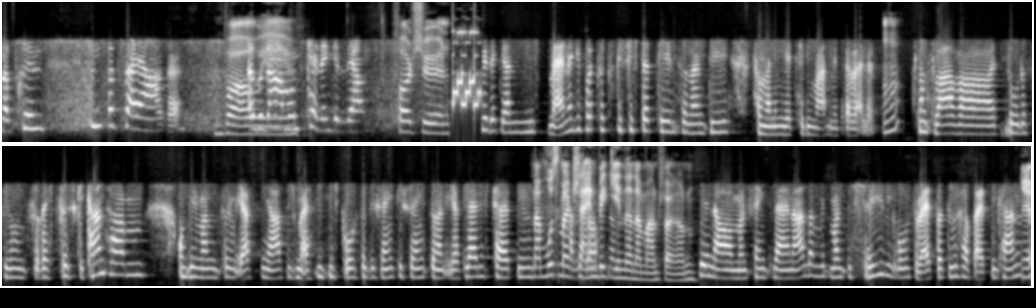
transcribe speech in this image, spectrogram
April sind wir zwei Jahre. Wow. Also da haben wir uns kennengelernt. Voll schön. Ich würde gerne nicht meine Geburtstagsgeschichte erzählen, sondern die von meinem jetzigen Mann mittlerweile. Und zwar war es so, dass wir uns recht frisch gekannt haben und wie man so im ersten Jahr sich meistens nicht große Geschenke schenkt, sondern eher Kleinigkeiten. Man muss mal klein noch- beginnen am Anfang an. Genau, man fängt klein an, damit man sich riesengroß weiter durcharbeiten kann. Ja.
